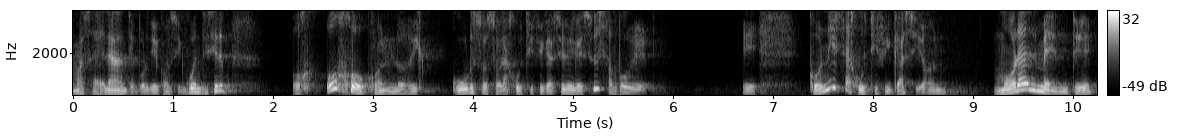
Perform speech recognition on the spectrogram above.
más adelante, porque con 57%... Ojo con los discursos o las justificaciones que se usan, porque eh, con esa justificación, moralmente,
